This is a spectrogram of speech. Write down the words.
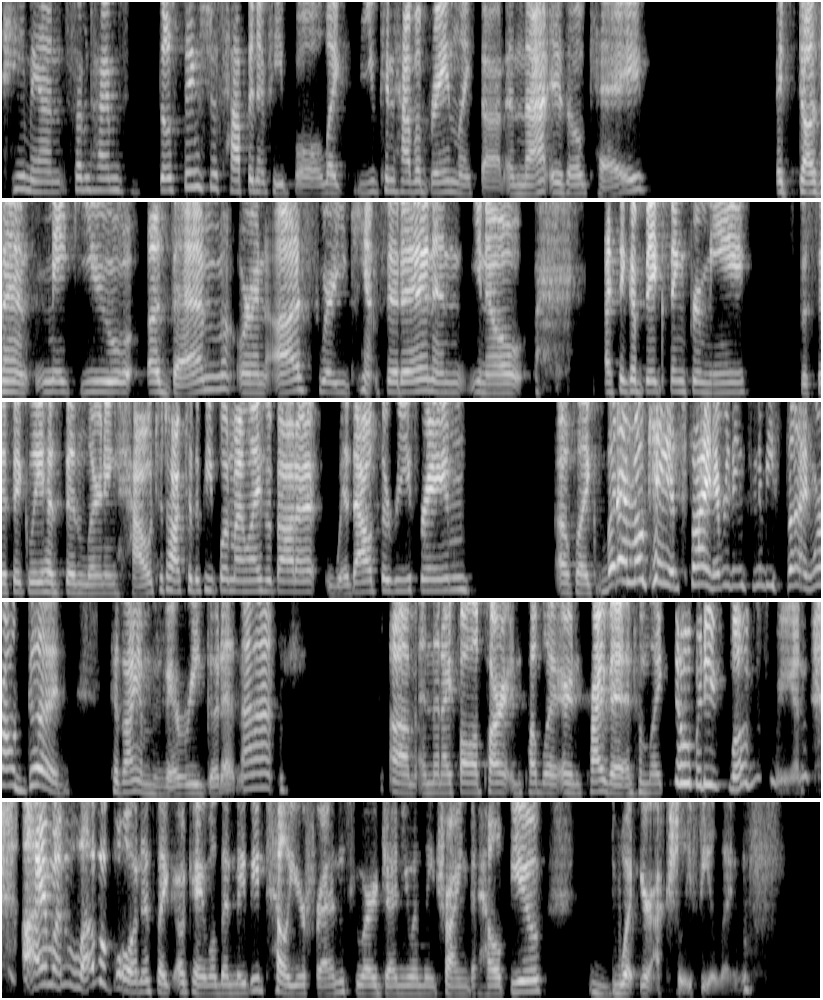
hey man, sometimes those things just happen to people. Like you can have a brain like that and that is okay. It doesn't make you a them or an us where you can't fit in and you know I think a big thing for me specifically has been learning how to talk to the people in my life about it without the reframe of like, but I'm okay, it's fine, everything's gonna be fine, we're all good. Because I am very good at that. Um, and then I fall apart in public or in private, and I'm like, nobody loves me, and I'm unlovable. And it's like, okay, well, then maybe tell your friends who are genuinely trying to help you what you're actually feeling.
